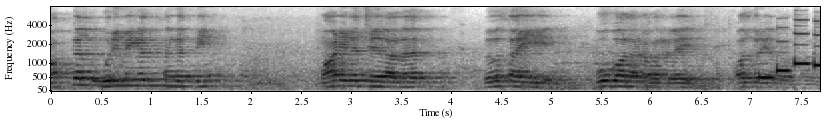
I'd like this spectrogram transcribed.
மக்கள் உரிமைகள் சங்கத்தின் மாநில செயலாளர் விவசாயி பூபாலன் அவர்களை வாழ்த்துறையாற்ற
